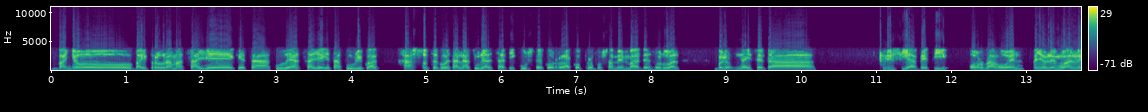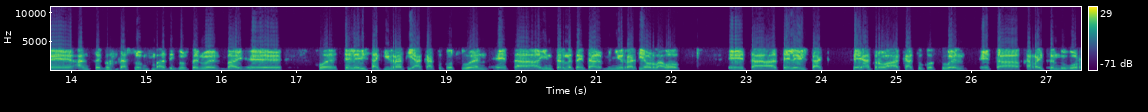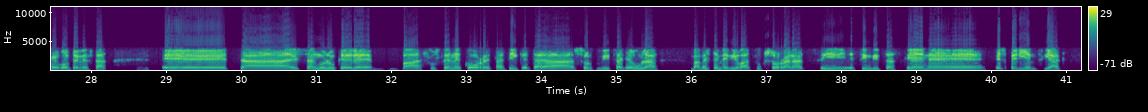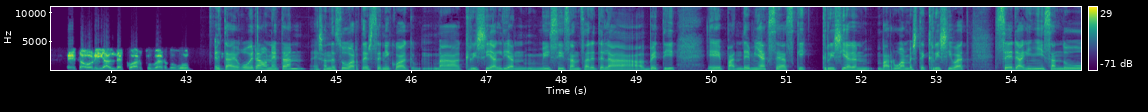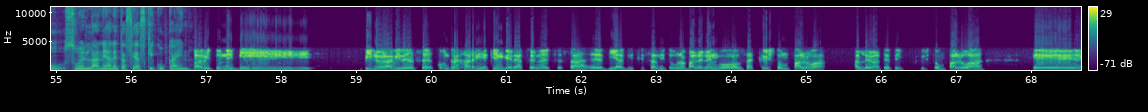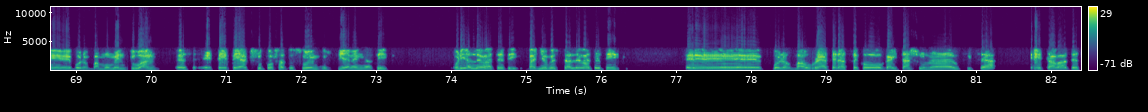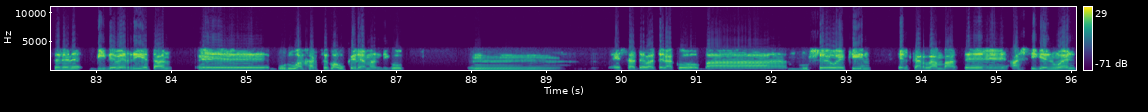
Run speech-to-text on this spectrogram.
baino bai programatzaileek eta kudeatzaileek eta publikoak jasotzeko eta naturaltzat ikusteko horrelako proposamen bat, ez? Orduan, bueno, naiz eta krisia beti hor dagoen, baina lenguan e, antzekontasun bat ikusten nuen, bai, e, jo, telebistak irratia akatuko zuen, eta internetak eta baina irratia hor dago, eta telebistak teatroa akatuko zuen, eta jarraitzen dugu horregoten, ez da? eta esango nuke ere, ba, zuzeneko horretatik eta sortu ditzakegula, ba, beste medio batzuk zorraratzi ezin ditzazken e, esperientziak, eta hori aldeko hartu behar dugu. Eta egoera honetan, esan dezu arte eszenikoak, ba, krisi aldian bizi izan zaretela beti, e, pandemiak zehazki krisiaren barruan beste krisi bat, zer egin izan du zuen lanean eta zehazki kukain? Ba, bitu, ni bi, bi norabidez eh, kontrajarriekin geratzen naiz, ez da? E, biak izan dituguna, ba, lehenengo gauza, kriston paloa, alde batetik. Kriston paloa, e, bueno, ba, momentuan, ez, ETT-ak suposatu zuen guztiaren gatik hori alde batetik. Baina beste alde batetik, e, bueno, ba, aurre ateratzeko gaitasuna eukitzea, eta batez ere, bide berrietan e, burua jartzeko aukera eman digu. Mm, esate baterako, ba, museoekin, elkarlan bat e, hasi genuen,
